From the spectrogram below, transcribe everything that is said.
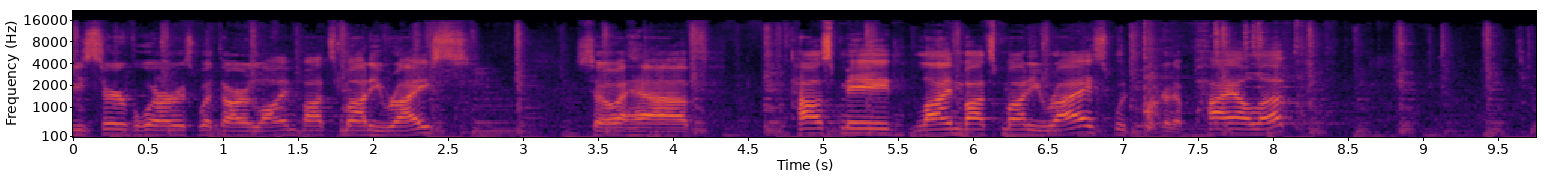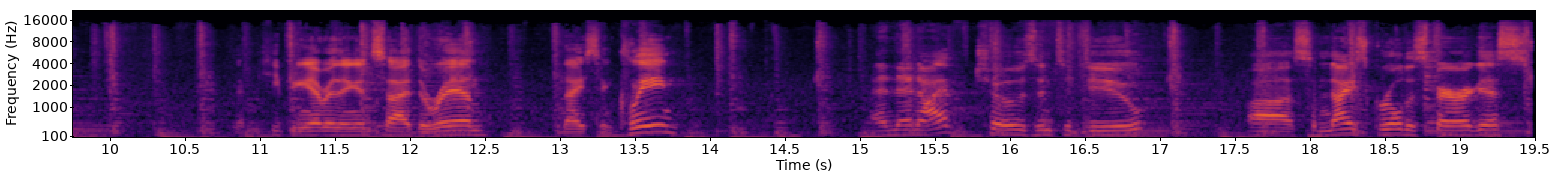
we serve ours with our lime basmati rice. So I have house-made lime basmati rice, which we're gonna pile up. I'm keeping everything inside the rim, nice and clean. And then I've chosen to do uh, some nice grilled asparagus.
